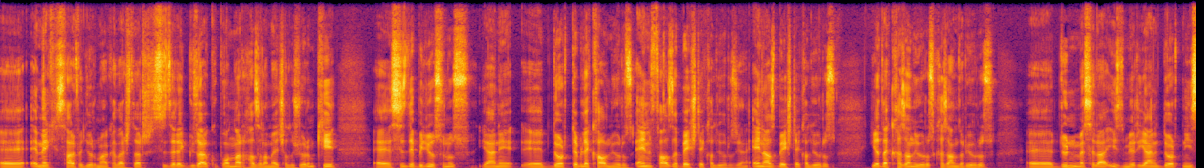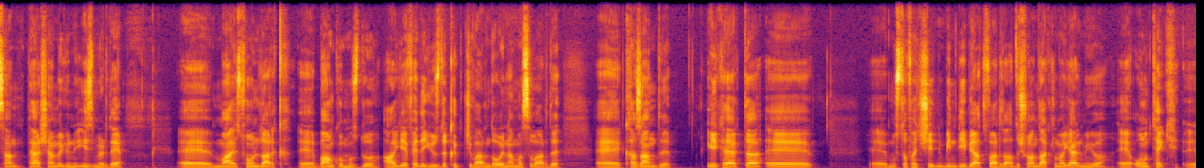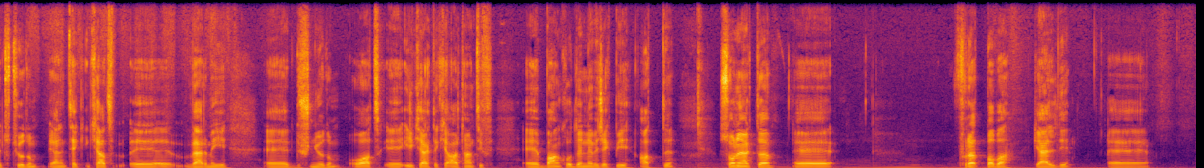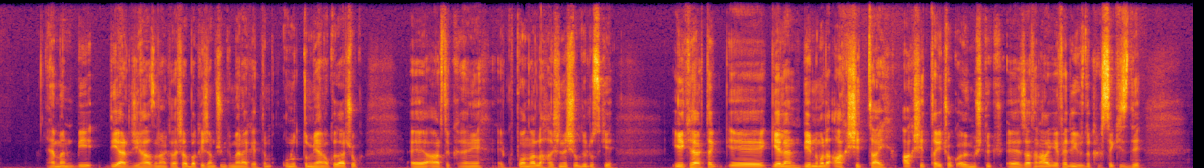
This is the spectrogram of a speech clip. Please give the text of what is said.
Ee, emek sarf ediyorum arkadaşlar. Sizlere güzel kuponlar hazırlamaya çalışıyorum ki e, siz de biliyorsunuz yani e, 4'te bile kalmıyoruz. En fazla 5'te kalıyoruz yani en az 5'te kalıyoruz ya da kazanıyoruz kazandırıyoruz. E, dün mesela İzmir yani 4 Nisan Perşembe günü İzmir'de e, My Lark e, bankomuzdu. AGF'de %40 civarında oynanması vardı. E, kazandı. İlk ayakta e, e, Mustafa Çiçek'in bindiği bir at vardı. Adı şu anda aklıma gelmiyor. E, onu tek e, tutuyordum. Yani tek iki at e, vermeyi e, düşünüyordum. O at e, ilk ayaktaki alternatif e, banko denilebilecek bir attı. Son ayakta e, Fırat Baba geldi. E, hemen bir diğer cihazın arkadaşlar bakacağım çünkü merak ettim. Unuttum yani o kadar çok e, artık hani e, kuponlarla haşır neşir oluyoruz ki. İlk ayakta e, gelen bir numara Akşittay. Akşittay'ı çok övmüştük. E, zaten AGF'de %48'di.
